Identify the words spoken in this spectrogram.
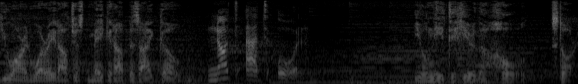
You aren't worried I'll just make it up as I go? Not at all. You'll need to hear the whole story.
